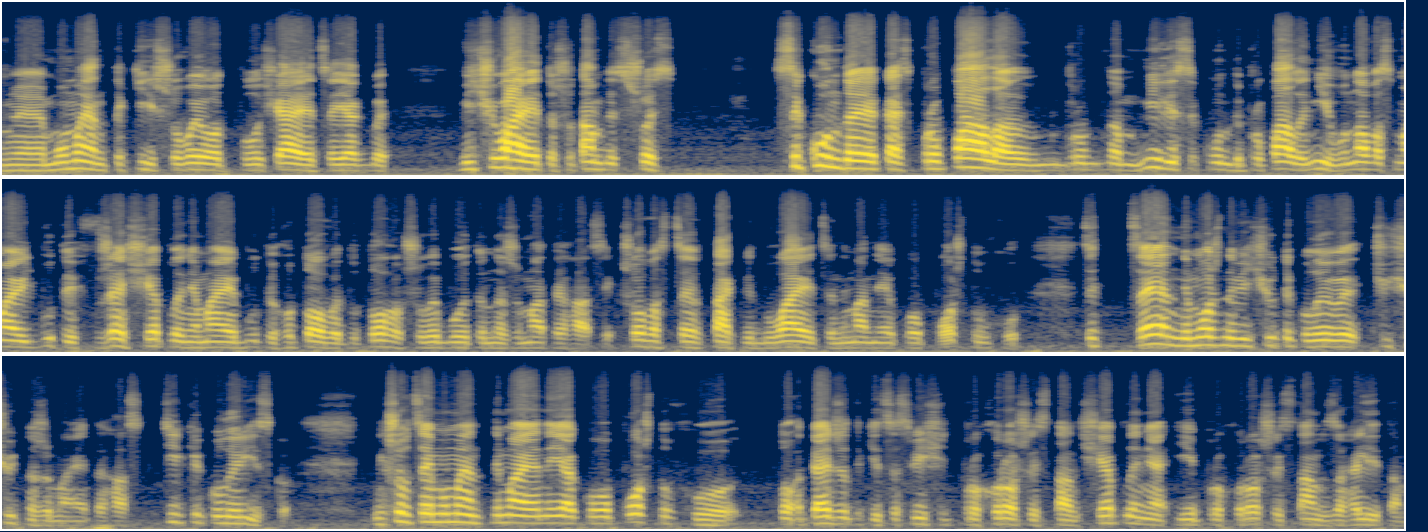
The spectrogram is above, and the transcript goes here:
е, момент такий, що ви от, виходить, якби відчуваєте, що там десь щось. Секунда якась пропала, там, мілісекунди пропали. Ні, воно у вас мають бути вже щеплення має бути готове до того, що ви будете нажимати газ. Якщо у вас це так відбувається, немає ніякого поштовху, це, це не можна відчути, коли ви чуть-чуть нажимаєте газ, тільки коли різко. Якщо в цей момент немає ніякого поштовху, то опять же таки це свідчить про хороший стан щеплення і про хороший стан взагалі там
